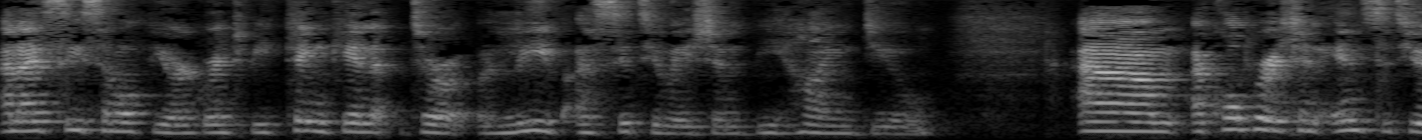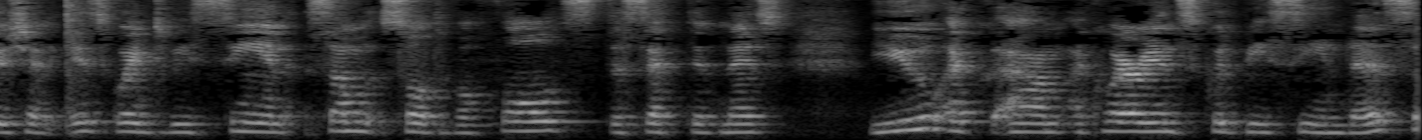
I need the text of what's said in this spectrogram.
And I see some of you are going to be thinking to leave a situation behind you. Um, a corporation institution is going to be seeing some sort of a false deceptiveness. You um, Aquarians could be seeing this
